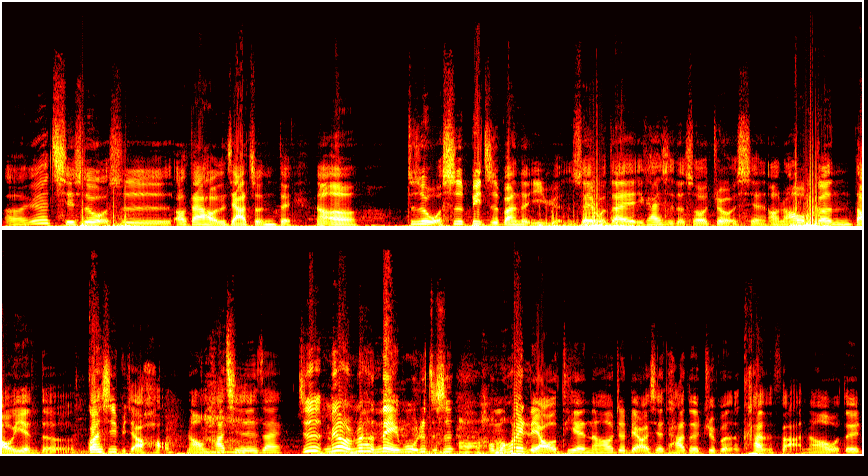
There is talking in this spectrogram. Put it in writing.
呃，因为其实我是哦，大家好，我是家珍，对，然后呃，就是我是必知班的一员，所以我在一开始的时候就有先哦，然后我跟导演的关系比较好，然后他其实在其实没有任何内幕，就只是哦。我们会聊天，然后就聊一些他对剧本的看法，然后我对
